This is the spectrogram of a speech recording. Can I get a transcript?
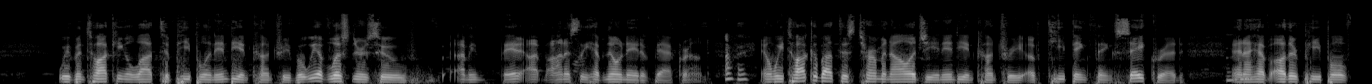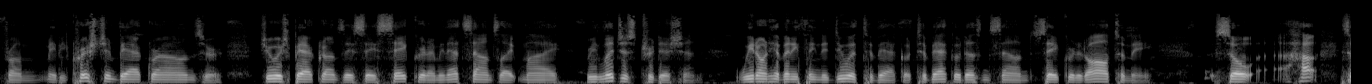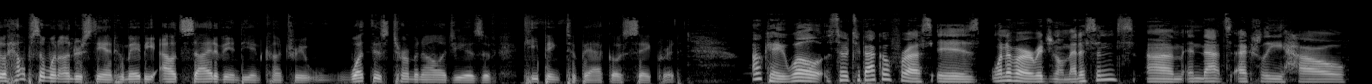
we've been talking a lot to people in Indian country, but we have listeners who, I mean, they honestly have no native background. Okay. And we talk about this terminology in Indian country of keeping things sacred. Mm-hmm. And I have other people from maybe Christian backgrounds or Jewish backgrounds, they say sacred. I mean, that sounds like my religious tradition. We don't have anything to do with tobacco. Tobacco doesn't sound sacred at all to me. So how so help someone understand who may be outside of Indian country what this terminology is of keeping tobacco sacred. Okay, well, so tobacco for us is one of our original medicines, um, and that's actually how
